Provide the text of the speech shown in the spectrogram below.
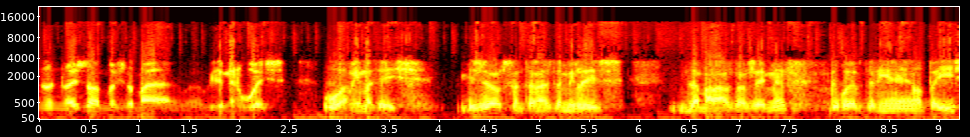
no, no és el major germà, evidentment ho és, o a mi mateix. És els centenars de milers de malalts d'Alzheimer que podem tenir en el país,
